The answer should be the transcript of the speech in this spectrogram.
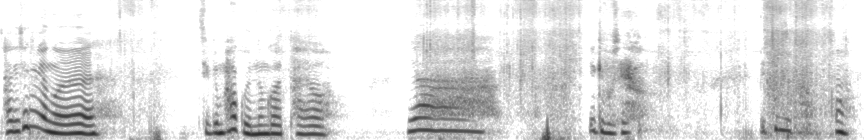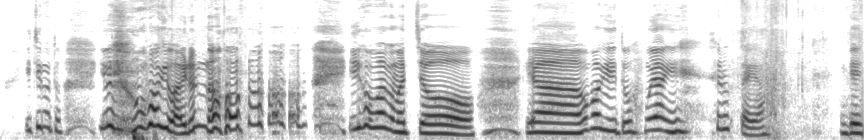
자기 생명을 지금 하고 있는 것 같아요. 이야 이렇게 보세요. 이 친구도 어. 이 친구도 여기 호박이 와 이랬노? 이 호박은 맞죠? 야 호박이도 모양이 새롭다 야. 이게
